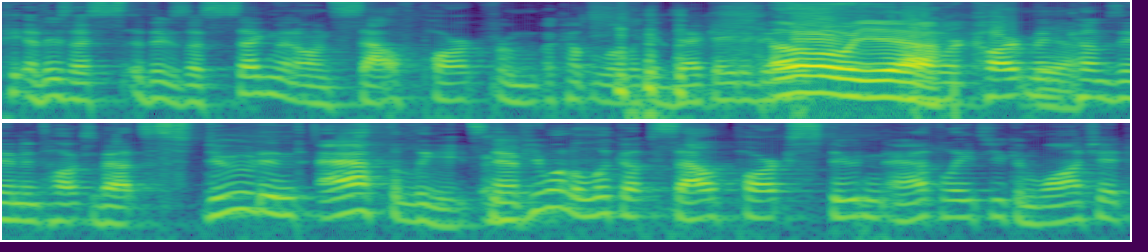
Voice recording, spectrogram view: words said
there's a there's a segment on South Park from a couple of like a decade ago. oh yeah, uh, where Cartman yeah. comes in and talks about student athletes. Now, if you want to look up South Park student athletes, you can watch it.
